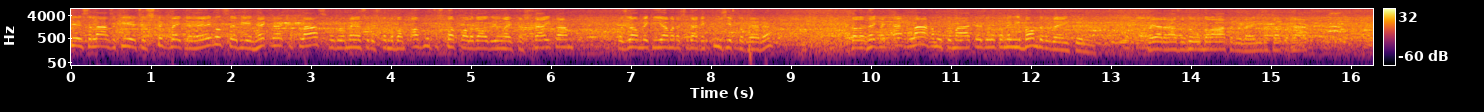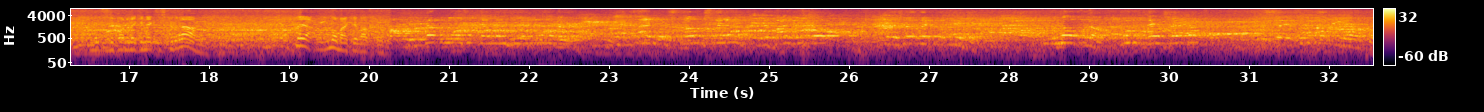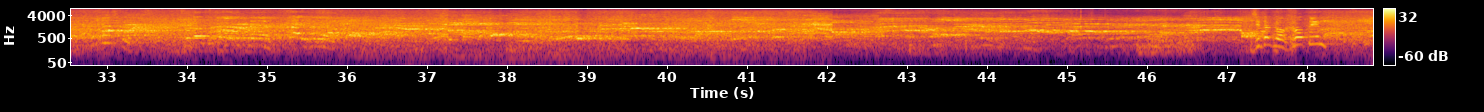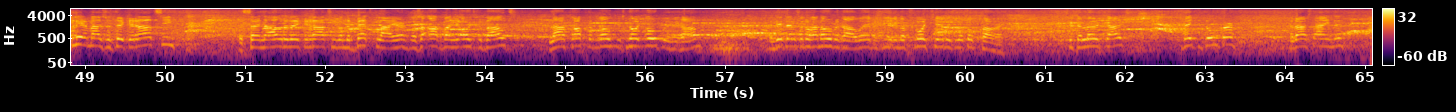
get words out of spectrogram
Sinds de laatste keer is het een stuk beter geregeld. Ze hebben hier een hekwerk geplaatst, waardoor mensen dus van de band af moeten stappen, alhoewel de jongen heeft scheid aan. Dat is wel een beetje jammer dat ze daar geen toezicht op hebben. Ze hadden het hekwerk echt lager moeten maken, zodat dan in die banden erheen kunnen. Maar ja, dan gaan ze nog onder water doorheen, dus dat gaat eruit. Dan moeten ze gewoon een beetje netjes gedragen. Nou ja, nog maar een keer wachten jongens op de Lazy River. Eindelijk een stroomstelling. De buitenstop. Dat is heel lekker op liggen. De bovenop. Moet op geen zwembad. Dus eh, voor de maat niet helpen. Rustig. Zodat het al op eh, vijf loopt. Er zit nog een grot in. Vleermuizendecoratie. Dat zijn de oude decoratie van de Badflyer. Dat was een achtbaan die ooit gebouwd. Later afgebroken, is nooit open gegaan. En dit hebben ze nog aan overgehouden. Hebben ze hier in dat grotje hebben ze wat opgehangen. Ziet er leuk uit. Beetje donker. En daar is het einde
